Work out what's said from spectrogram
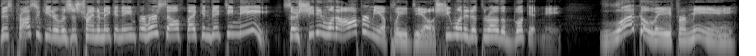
this prosecutor was just trying to make a name for herself by convicting me. So she didn't want to offer me a plea deal. She wanted to throw the book at me. Luckily for me,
